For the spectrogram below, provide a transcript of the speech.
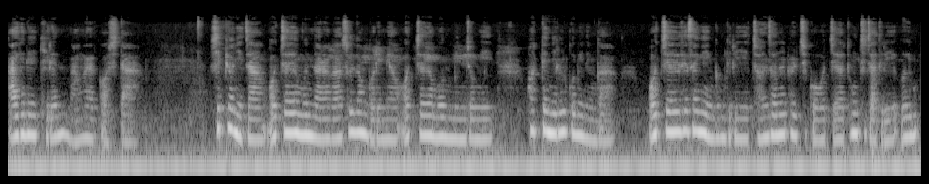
악인의 길은 망할 것이다. 시편 2장 어찌하여 문 나라가 술렁거리며 어찌하여 문 민종이 헛된 일을 꾸미는가 어찌하여 세상의 임금들이 전선을 펼치고 어찌하여 통치자들이 음,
